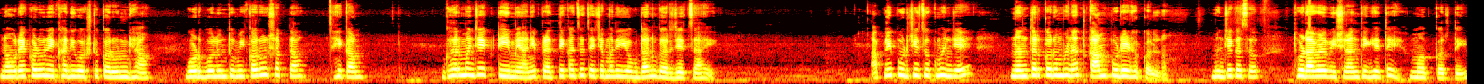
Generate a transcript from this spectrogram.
नवऱ्याकडून एखादी गोष्ट करून घ्या. गोड बोलून तुम्ही करू शकता हे काम. घर म्हणजे एक टीम आहे आणि प्रत्येकाचं त्याच्यामध्ये योगदान गरजेचं आहे. आपली पुढची चूक म्हणजे नंतर करू म्हणत काम पुढे ढकलणं. म्हणजे कसं? थोडा वेळ विश्रांती घेते मग करते.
